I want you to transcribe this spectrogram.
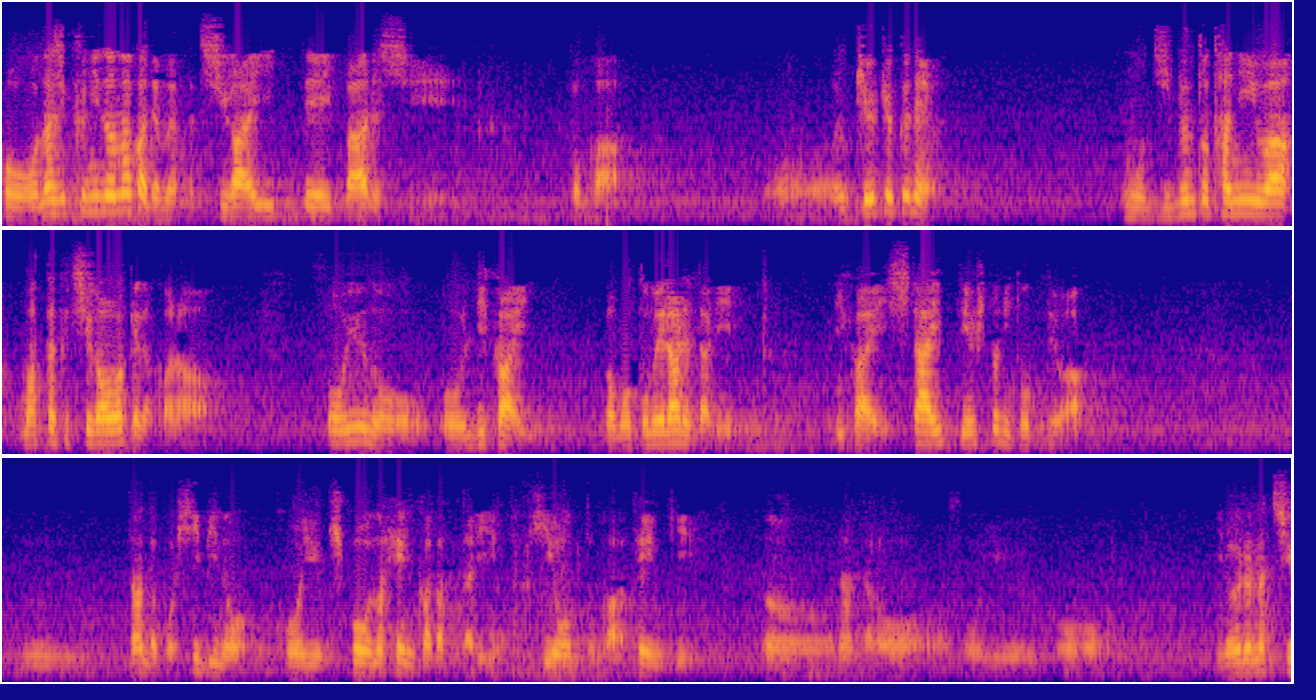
こう同じ国の中でもやっぱ違いっていっぱいあるし、とか、究極ね、もう自分と他人は全く違うわけだから、そういうのを理解が求められたり、理解したいっていう人にとっては、うん、なんだこう日々のこういう気候の変化だったり、気温とか天気、うん、なんだろう、そういう、こう、いろいろな違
